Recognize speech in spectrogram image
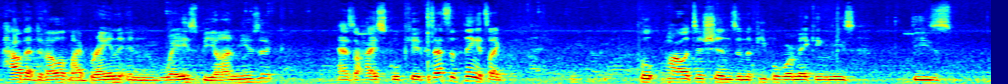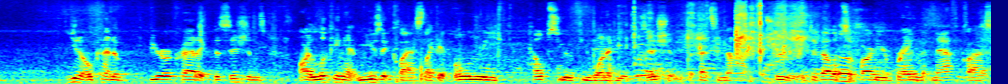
how that developed my brain in ways beyond music as a high school kid. Because that's the thing. It's like pol- politicians and the people who are making these these you know kind of bureaucratic decisions are looking at music class like it only helps you if you want to be a musician but that's not true. It develops a oh. part of your brain that math class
